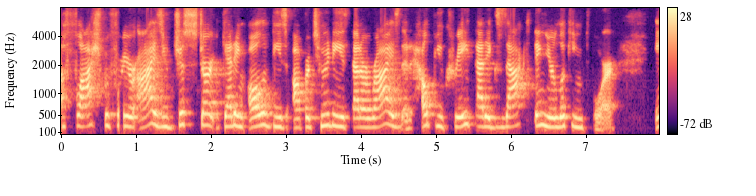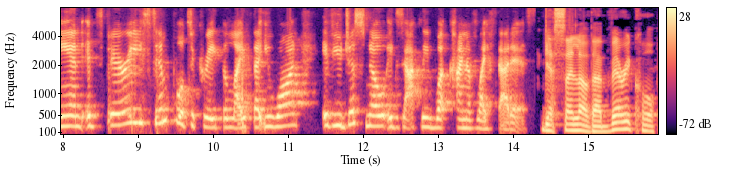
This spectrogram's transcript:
a flash before your eyes. You just start getting all of these opportunities that arise that help you create that exact thing you're looking for. And it's very simple to create the life that you want if you just know exactly what kind of life that is. Yes, I love that. Very cool.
